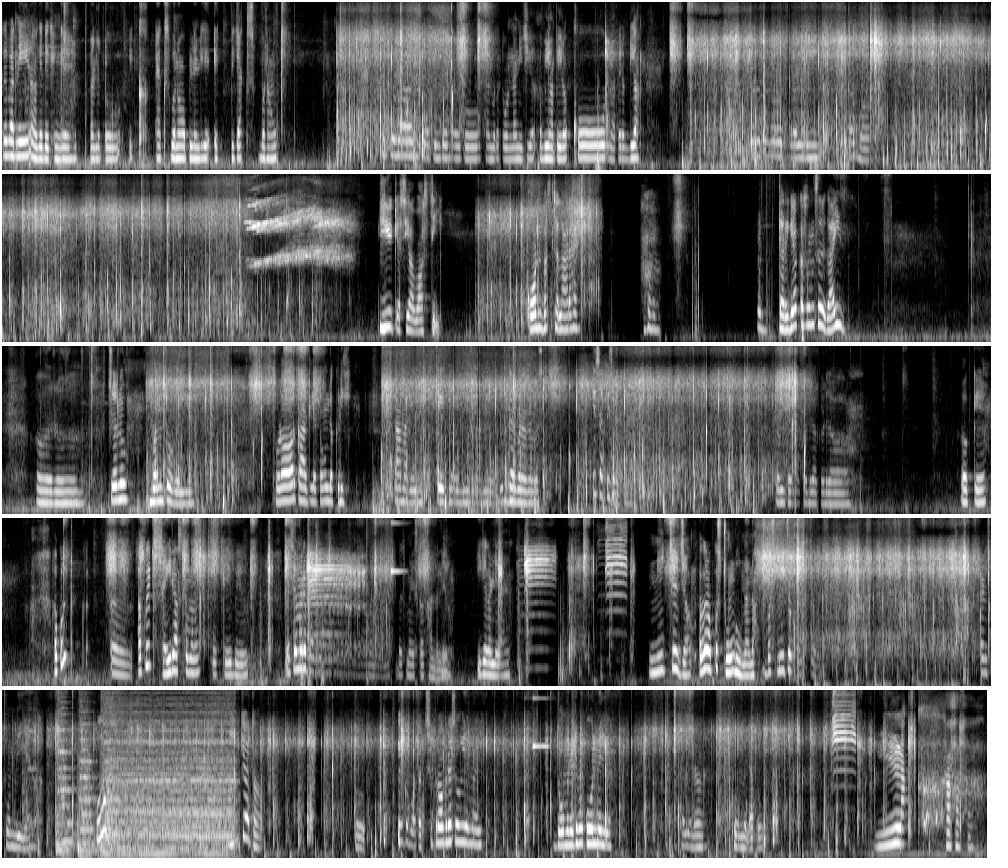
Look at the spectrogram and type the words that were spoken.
कोई बात नहीं आगे देखेंगे पहले तो एक एक्स बनाओ अपने लिए एक पिक एक्स बनाओ उसके क्रॉपिंग टेबल को शायद का तोड़ना नहीं चाहिए। अभी यहाँ पे रखो, यहाँ पे रख दिया। चलो चलो, जल्दी ये कैसी आवाज़ थी? कौन बस चला रहा है? डर गया कसम से गाइस और, चलो बन तो गई है। थोड़ा और काट लेता हूँ, लकड़ी। काम आ जाएगी। एक ना एक दिन तो काम ही आएगी। घर बनाना बस। इस एपिसोड में। चल चल कट जा कट जा ओके आपको आपको एक सही रास्ता बनाओ ओके, बे। वैसे मेरे पास बस मैं इसका खाना ले रहा हूँ। ये क्या कर लेना हैं? नीचे जाओ अगर आपको स्टोन ढूंढना है ना, बस नीचे स्टोन मिल जाएगा ओ! ये क्या था? तो ये तो बहुत अच्छी प्रोग्रेस होगी हमारी। दो मिनट में कोल मिल गया। है ना कोल मिला तो। लक हा हा हा।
